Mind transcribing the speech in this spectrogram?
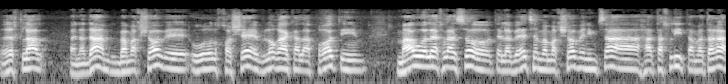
בדרך כלל, בן אדם במחשוב הוא חושב לא רק על הפרוטים, מה הוא הולך לעשות, אלא בעצם במחשוב נמצא התכלית, המטרה.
